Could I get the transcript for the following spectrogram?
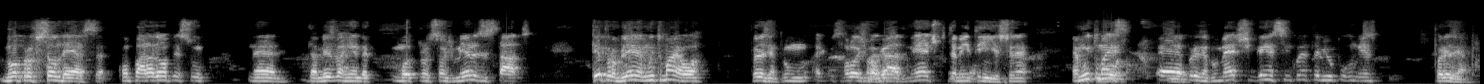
numa profissão dessa, comparada a uma pessoa né, da mesma renda, uma profissão de menos status, ter problema é muito maior. Por exemplo, um, você falou advogado, médico também tem isso, né? É muito mais. É, por exemplo, o médico ganha 50 mil por mês, por exemplo.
